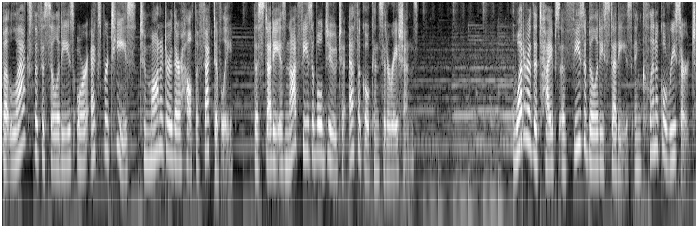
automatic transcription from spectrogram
but lacks the facilities or expertise to monitor their health effectively, the study is not feasible due to ethical considerations. What are the types of feasibility studies in clinical research?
